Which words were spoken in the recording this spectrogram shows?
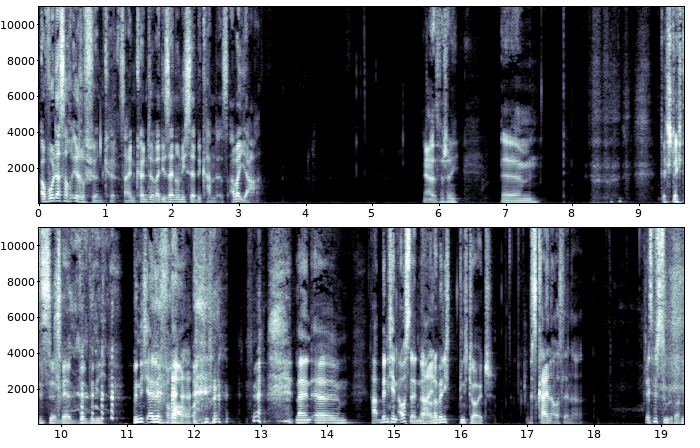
Obwohl das auch irreführend sein könnte, weil die Sendung nicht sehr bekannt ist. Aber ja. Ja, das ist wahrscheinlich. Ähm, der schlechteste, wer, wer bin ich? Bin ich eine Frau? Nein, ähm, bin ich ein Ausländer Nein. oder bin ich, bin ich deutsch? Du bist kein Ausländer. Jetzt bist du dran.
